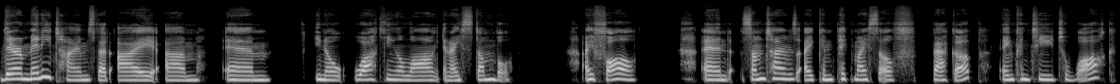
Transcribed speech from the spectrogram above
there are many times that I um, am, you know, walking along and I stumble, I fall. And sometimes I can pick myself back up and continue to walk,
